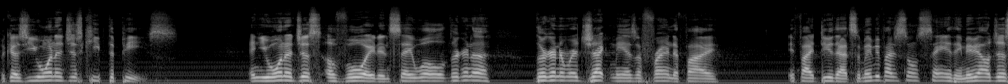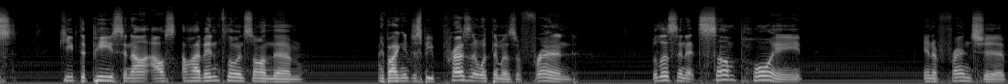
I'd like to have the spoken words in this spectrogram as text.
because you want to just keep the peace. And you want to just avoid and say, well, they're going to they're going to reject me as a friend if I if I do that. So maybe if I just don't say anything, maybe I'll just keep the peace and I'll, I'll, I'll have influence on them if I can just be present with them as a friend. But listen, at some point in a friendship,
